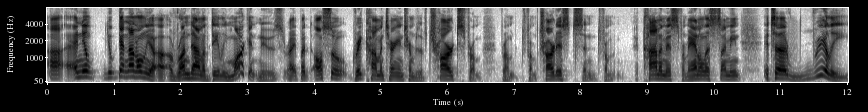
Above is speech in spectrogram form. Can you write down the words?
uh, and you'll you'll get not only a, a, rundown of daily market news, right, but also great commentary in terms of charts from from from chartists and from economists, from analysts. I mean, it's a really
